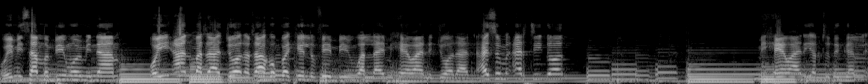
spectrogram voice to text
o wimi samba mbimomi naam o yi an mata jooɗata ko bakkello fe mbimi wallay mi heewani jooɗade hay somi arti ɗon mi heewani yaltude galle.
